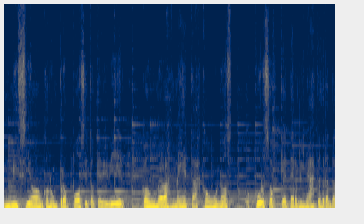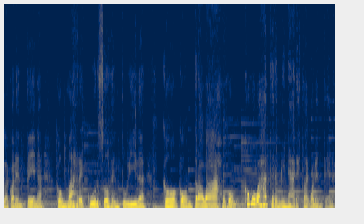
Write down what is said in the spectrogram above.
misión, con un propósito que vivir, con nuevas metas, con unos cursos que terminaste durante la cuarentena, con más recursos en tu vida, con, con trabajo, con cómo vas a terminar esta cuarentena.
